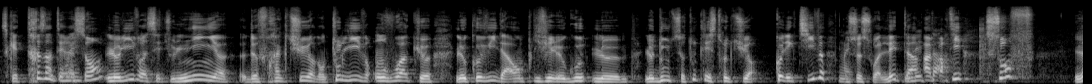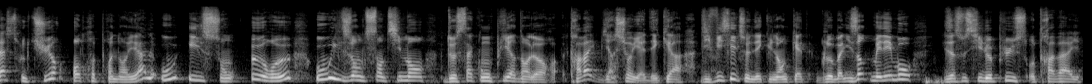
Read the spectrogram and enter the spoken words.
ce qui est très intéressant, le livre, c'est une ligne de fracture. Dans tout le livre, on voit que le Covid a amplifié le, le, doute sur toutes les structures collectives, que ce soit l'État, un parti, sauf la structure entrepreneuriale où ils sont heureux, où ils ont le sentiment de s'accomplir dans leur travail. Bien sûr, il y a des cas difficiles, ce n'est qu'une enquête globalisante, mais les mots, ils associent le plus au travail,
